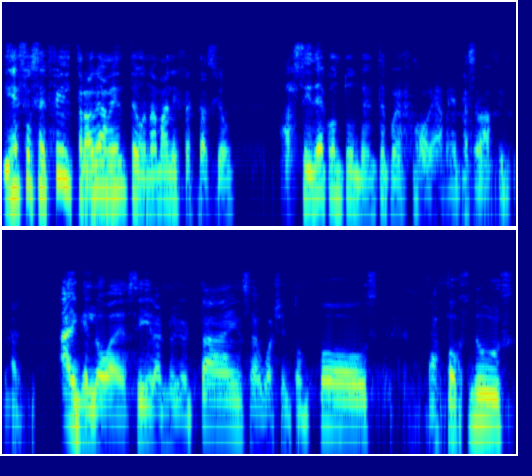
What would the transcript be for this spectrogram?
Y eso se filtra, obviamente, una manifestación así de contundente, pues obviamente se va a filtrar. Alguien lo va a decir al New York Times, a Washington Post, a Fox News,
